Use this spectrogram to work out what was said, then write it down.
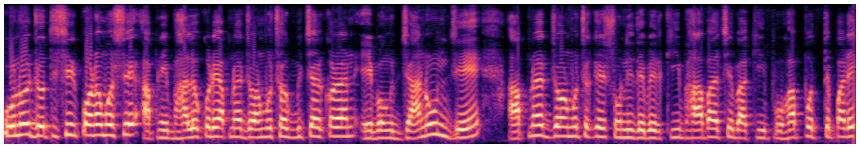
কোনো জ্যোতিষীর পরামর্শে আপনি ভালো করে আপনার জন্মছক বিচার করান এবং জানুন যে আপনার জন্মছকে শনিদেবের কী ভাব আছে বা কী প্রভাব পড়তে পারে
